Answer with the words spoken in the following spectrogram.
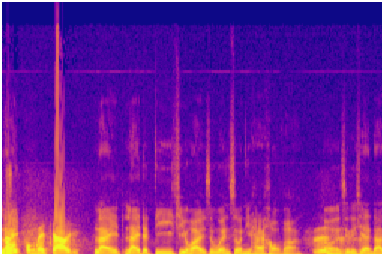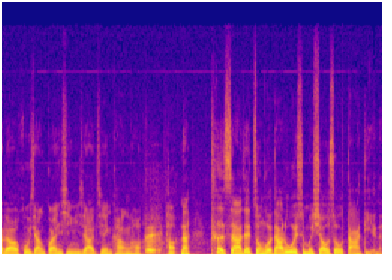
赖封在家里。赖赖的第一句话也是问说你还好吧？是。哦，这个现在大家都要互相关心一下健康哈。对。好，那特斯拉在中国大陆为什么销售大跌呢？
